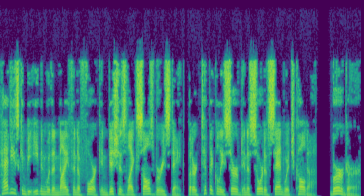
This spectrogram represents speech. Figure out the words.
Patties can be eaten with a knife and a fork in dishes like Salisbury steak, but are typically served in a sort of sandwich called a «burger»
